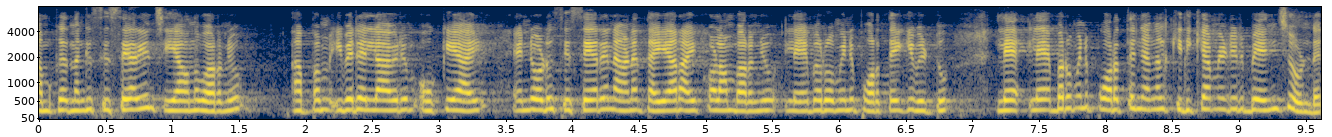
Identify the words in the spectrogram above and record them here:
നമുക്ക് എന്തെങ്കിലും സിസേറിയൻ ചെയ്യാമെന്ന് പറഞ്ഞു. അപ്പം ഇവരെല്ലാവരും ഓക്കെ ആയി. എന്നോട് സിസേറിനാണ് തയ്യാറായിക്കോളാൻ പറഞ്ഞു. ലേബർ റൂമിന് പുറത്തേക്ക് വിട്ടു. ലേ ലേബർ റൂമിന് പുറത്ത് ഞങ്ങൾക്ക് ഇരിക്കാൻ വേണ്ടി ഒരു ബെഞ്ചുണ്ട്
